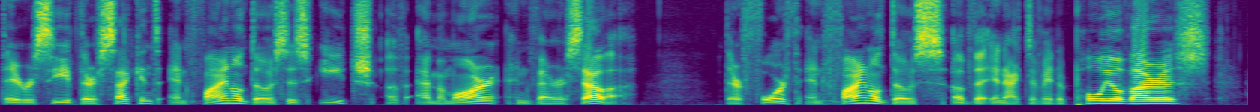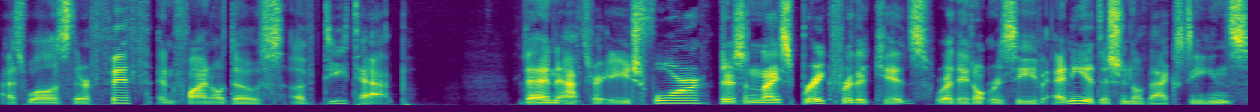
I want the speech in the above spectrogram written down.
they receive their second and final doses each of MMR and varicella, their fourth and final dose of the inactivated poliovirus, as well as their fifth and final dose of DTaP. Then, after age 4, there's a nice break for the kids where they don't receive any additional vaccines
